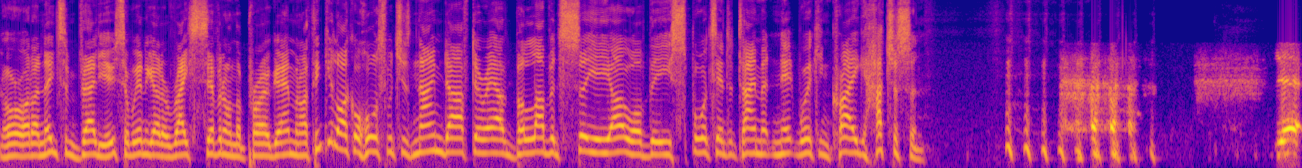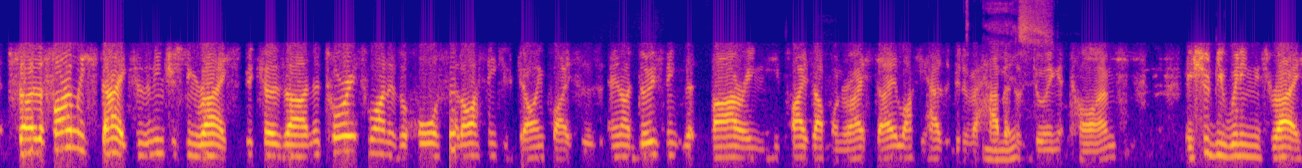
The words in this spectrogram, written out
All right, I need some value, so we're going to go to race seven on the program. And I think you like a horse which is named after our beloved CEO of the Sports Entertainment Networking, Craig Hutchison. Yeah, so the Finally Stakes is an interesting race because uh, Notorious One is a horse that I think is going places, and I do think that barring he plays up on race day, like he has a bit of a habit Yes. of doing at times, he should be winning this race.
